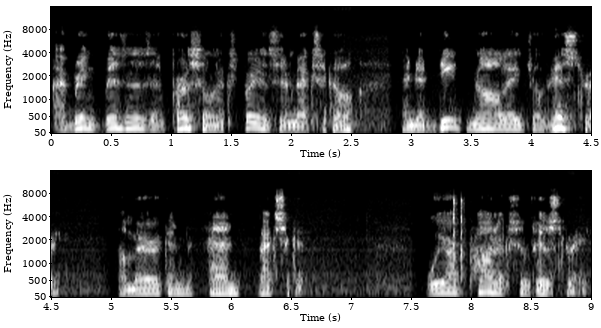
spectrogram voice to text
I bring business and personal experience in Mexico and a deep knowledge of history, American and Mexican. We are products of history.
